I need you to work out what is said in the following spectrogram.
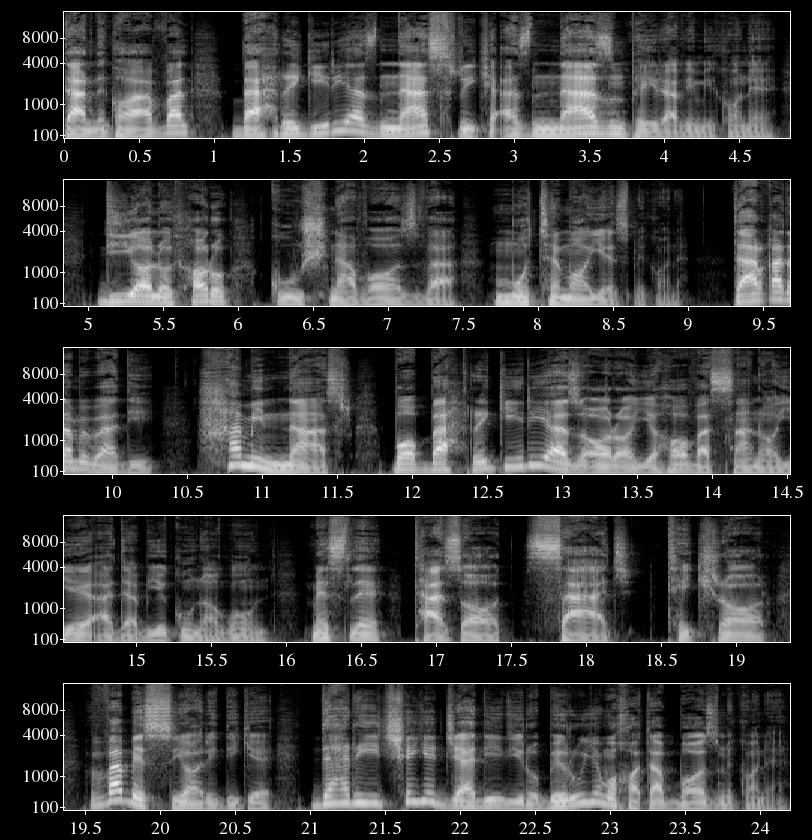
در نگاه اول بهرهگیری از نصری که از نظم پیروی می‌کنه دیالوگ ها رو گوشنواز و متمایز می‌کنه. در قدم بعدی همین نصر با بهرهگیری از آرایه ها و صنایع ادبی گوناگون مثل تضاد، سج، تکرار و بسیاری دیگه دریچه جدیدی رو به روی مخاطب باز می‌کنه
